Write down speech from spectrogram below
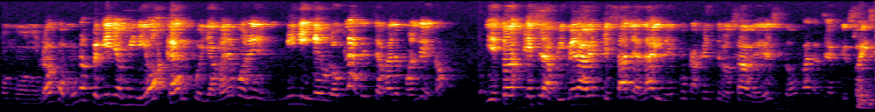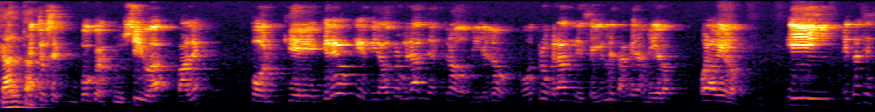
como, ¿no? como unos pequeños mini Oscar, pues llamaremosle mini Neuroplanet, llamaremosle, ¿no? Y esto es la primera vez que sale al aire, poca gente lo sabe esto, ¿vale? O sea, que soy, Me encanta. Esto es un poco exclusiva, ¿vale? porque creo que, mira, otro grande ha entrado, Miguelón, otro grande, seguirle también a Miguelón. Hola, Miguelón. Y entonces,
